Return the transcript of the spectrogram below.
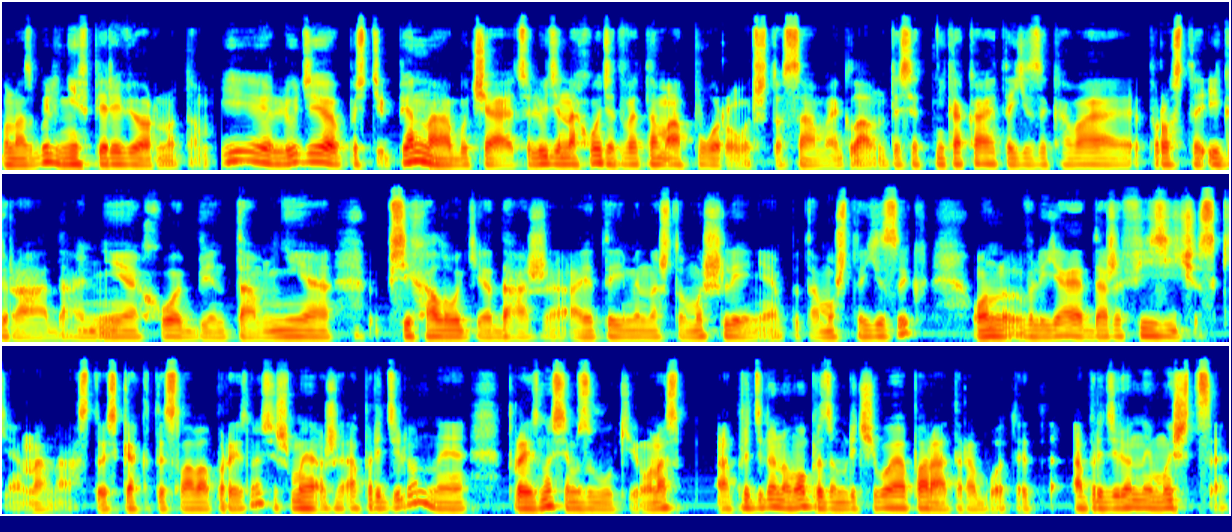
у нас были, не в перевернутом. И люди постепенно обучаются, люди находят в этом опору, вот что самое главное. То есть это не какая-то языковая просто игра, да, не хобби, там, не психология даже, а это именно что мышление, потому что язык, он влияет даже физически на нас. То есть как ты слова произносишь, мы же определенные произносим звуки. У нас определенным образом речевой аппарат работает, определенные мышцы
